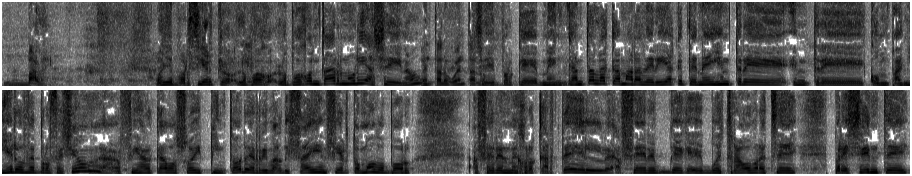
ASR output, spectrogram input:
Vale. Oye, por cierto, ¿lo puedo, ¿lo puedo contar, Nuria? Sí, ¿no? Cuéntalo, cuéntalo. Sí, porque me encanta la camaradería que tenéis entre, entre compañeros de profesión. Al fin y al cabo sois pintores, rivalizáis en cierto modo por hacer el mejor cartel, hacer que, que vuestra obra esté presente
